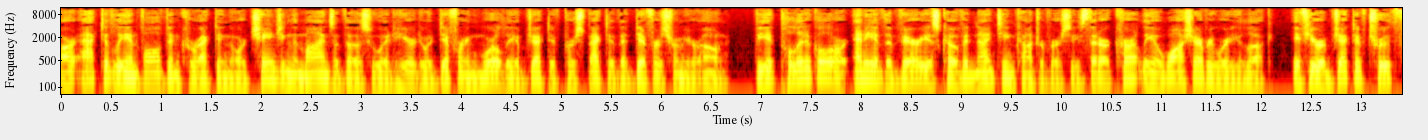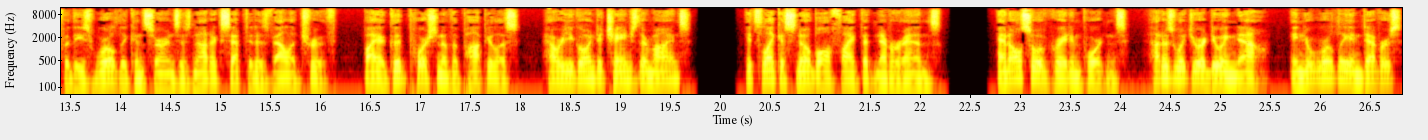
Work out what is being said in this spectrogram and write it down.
are actively involved in correcting or changing the minds of those who adhere to a differing worldly objective perspective that differs from your own, be it political or any of the various COVID 19 controversies that are currently awash everywhere you look, if your objective truth for these worldly concerns is not accepted as valid truth by a good portion of the populace, how are you going to change their minds? It's like a snowball fight that never ends. And also of great importance, how does what you are doing now, in your worldly endeavors,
